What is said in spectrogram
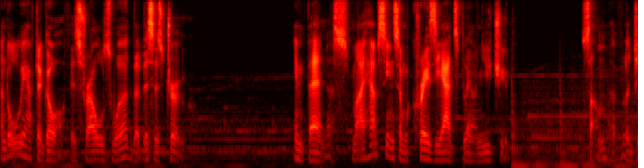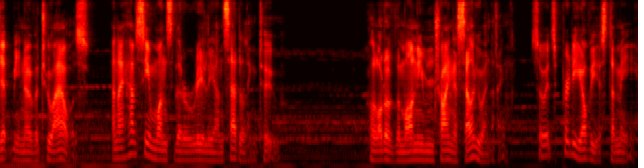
and all we have to go off is Raul's word that this is true. In fairness, I have seen some crazy ads play on YouTube. Some have legit been over two hours, and I have seen ones that are really unsettling too. A lot of them aren't even trying to sell you anything, so it's pretty obvious to me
